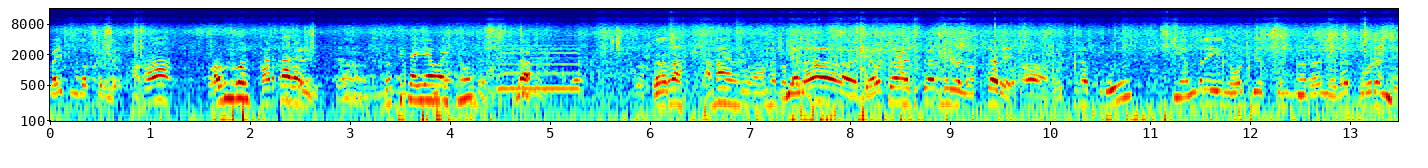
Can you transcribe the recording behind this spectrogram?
పైపులు దక్కర్లే పగులు కొని పడతారండి తొక్కితే ఇలా వ్యవసాయ అధికారులు వీళ్ళు వస్తారే. వచ్చినప్పుడు మీ అందరూ నోట్ చేసుకుంటున్నారా లేదా చూడండి.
